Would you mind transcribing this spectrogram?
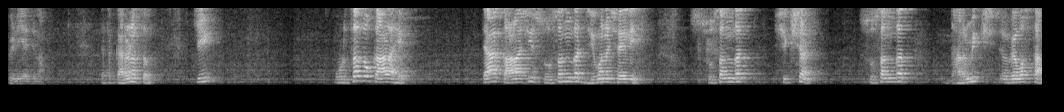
पिढी आहे तिला. याचं कारण असं की पुढचा जो काळ आहे त्या काळाशी सुसंगत जीवनशैली सुसंगत शिक्षण सुसंगत धार्मिक व्यवस्था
